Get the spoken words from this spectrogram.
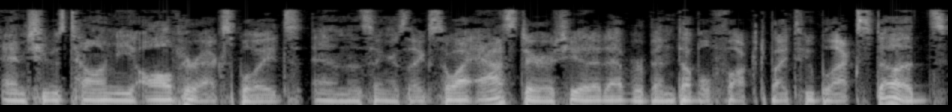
And she was telling me all of her exploits, and the singer's like, so I asked her if she had ever been double fucked by two black studs,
